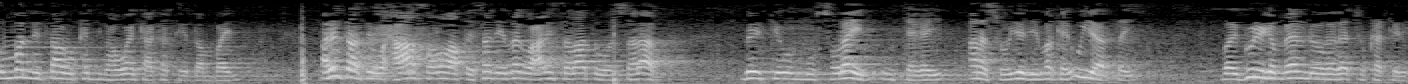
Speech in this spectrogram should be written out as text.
uma nisaau kadib haweenkaa ka sii dambayn. Arrintaasi waxaa asal u ah qisadii nabigu calayh salaatu wasalaam beytkii ummu sulaym uu tegey anas hooyadii markay u yeertay bay guriga meel noogaga tuka tiri.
